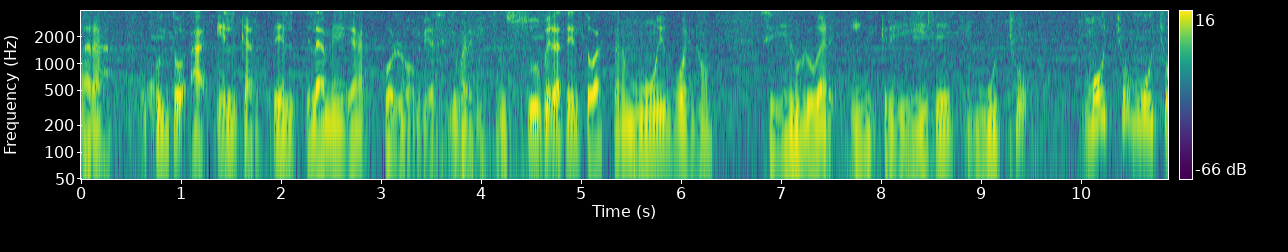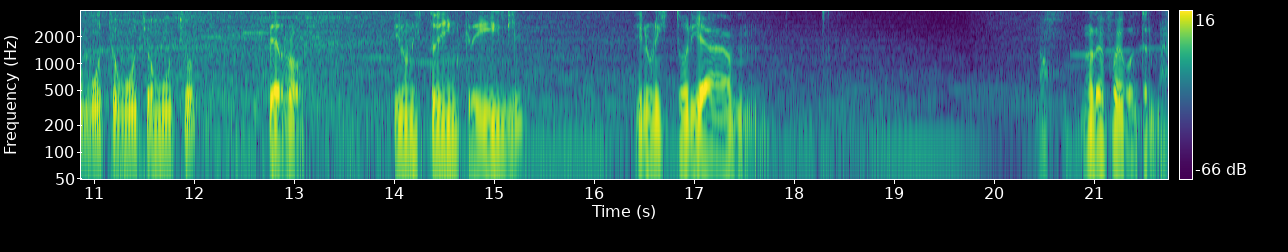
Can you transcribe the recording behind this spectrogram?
para junto a el cartel de la Mega Colombia. Así que para que estén súper atentos, va a estar muy bueno. Se viene un lugar increíble, de mucho, mucho, mucho, mucho, mucho, mucho terror. Tiene una historia increíble. Tiene una historia. mm, No, no les voy a contar más.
